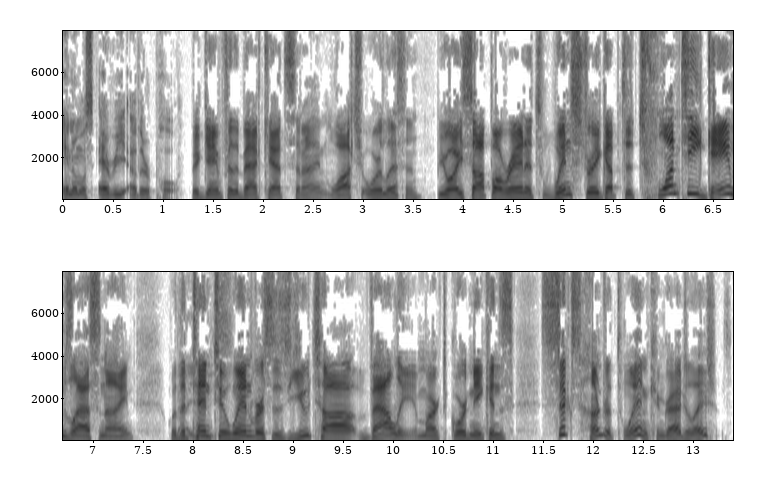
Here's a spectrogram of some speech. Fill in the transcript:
in almost every other poll. Big game for the Bat Cats tonight. Watch or listen. BYU softball ran its win streak up to 20 games last night with a 10-2 win versus Utah Valley. It marked Gordon Eakin's 600th win. Congratulations.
